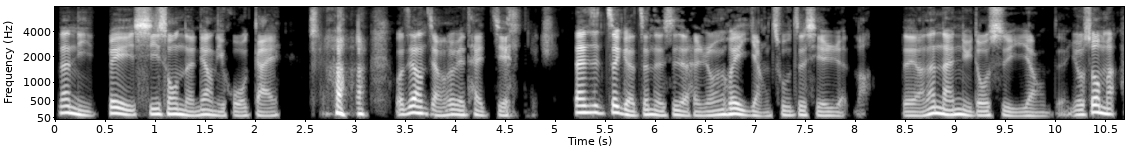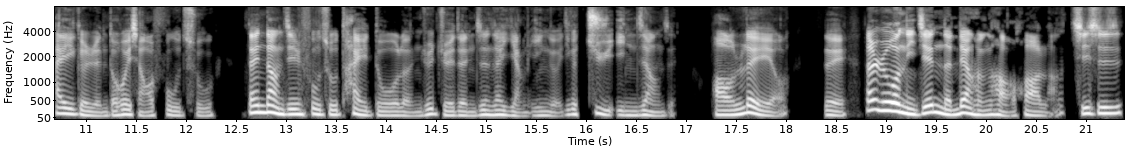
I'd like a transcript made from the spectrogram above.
那你被吸收能量，你活该。我这样讲会不会太贱？但是这个真的是很容易会养出这些人嘛。对啊，那男女都是一样的。有时候我们爱一个人都会想要付出，但当你今天付出太多了，你就觉得你真的在养婴儿，一个巨婴这样子，好累哦。对，但如果你今天能量很好的话啦，其实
